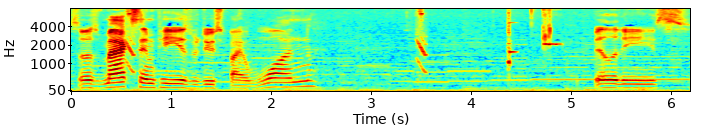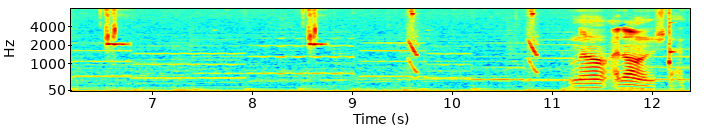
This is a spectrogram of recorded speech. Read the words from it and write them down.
So his max MP is reduced by one. Abilities. No, I don't understand.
